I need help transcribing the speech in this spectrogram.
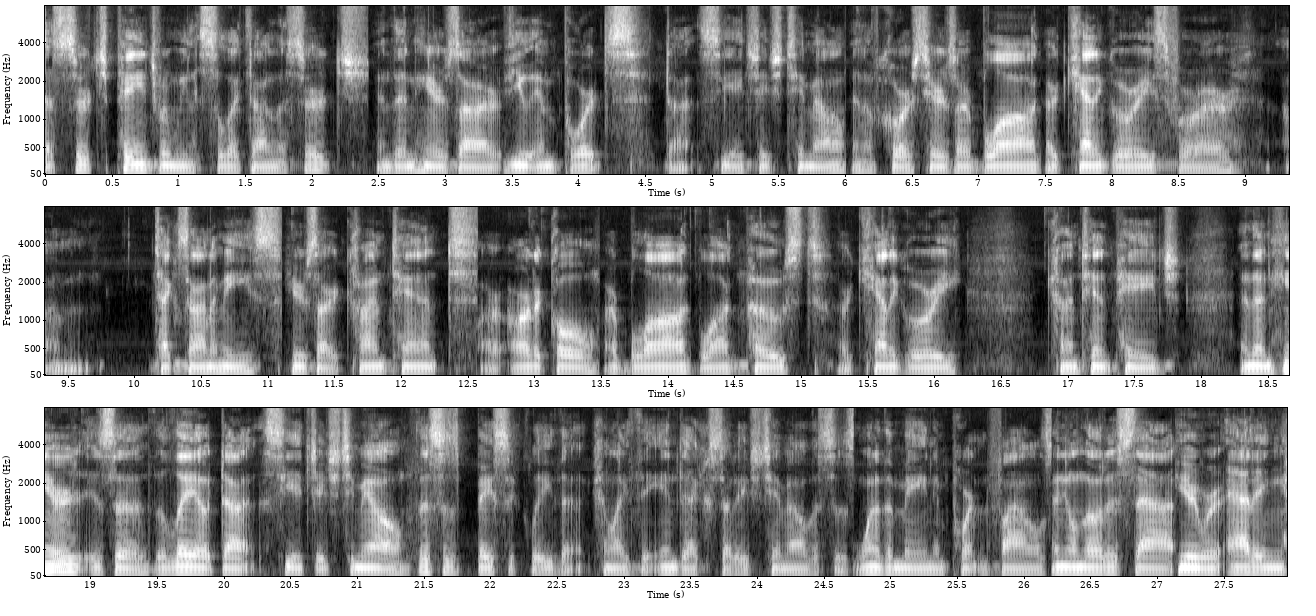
a search page when we select on the search. And then here's our view imports.cshtml. And of course, here's our blog, our categories for our um, taxonomies. Here's our content, our article, our blog, blog post, our category, content page. And then here is a, the layout.cshtml. This is basically the kind of like the index.html. This is one of the main important files. And you'll notice that here we're adding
